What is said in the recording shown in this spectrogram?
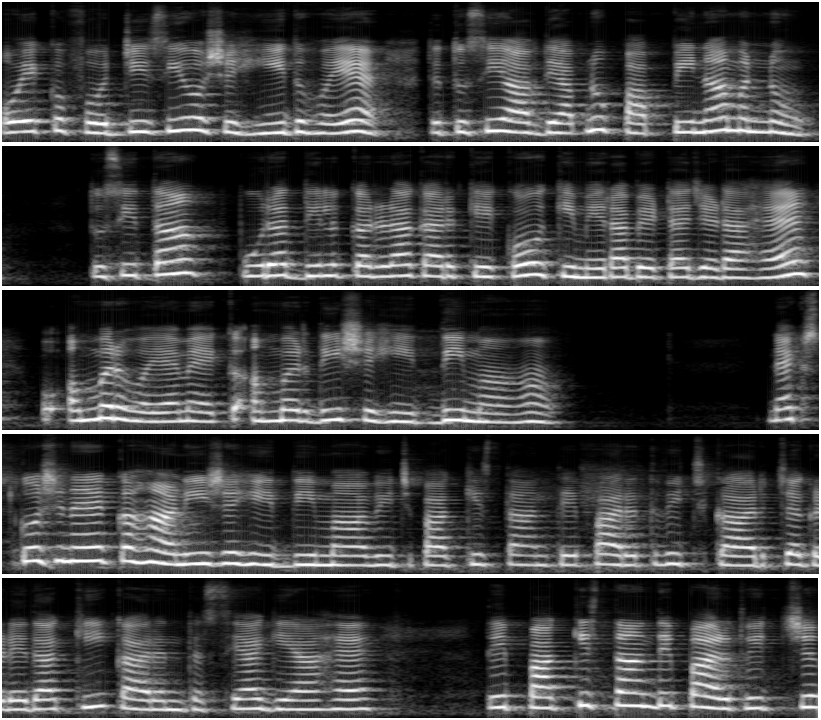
ਉਹ ਇੱਕ ਫੌਜੀ ਸੀ, ਉਹ ਸ਼ਹੀਦ ਹੋਇਆ ਤੇ ਤੁਸੀਂ ਆਪਦੇ ਆਪ ਨੂੰ ਪਾਪੀ ਨਾ ਮੰਨੋ। ਤੁਸੀਂ ਤਾਂ ਪੂਰਾ ਦਿਲ ਕਰੜਾ ਕਰਕੇ ਕਹੋ ਕਿ ਮੇਰਾ ਬੇਟਾ ਜਿਹੜਾ ਹੈ, ਉਹ ਅਮਰ ਹੋਇਆ ਮੈਂ ਇੱਕ ਅਮਰ ਦੀ ਸ਼ਹੀਦ ਦੀ ਮਾਂ ਹਾਂ। ਨੈਕਸਟ ਕੁਐਸਚਨ ਹੈ, ਕਹਾਣੀ ਸ਼ਹੀਦੀ ਮਾਂ ਵਿੱਚ ਪਾਕਿਸਤਾਨ ਤੇ ਭਾਰਤ ਵਿਚਕਾਰ ਝਗੜੇ ਦਾ ਕੀ ਕਾਰਨ ਦੱਸਿਆ ਗਿਆ ਹੈ? ਤੇ ਪਾਕਿਸਤਾਨ ਤੇ ਭਾਰਤ ਵਿੱਚ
